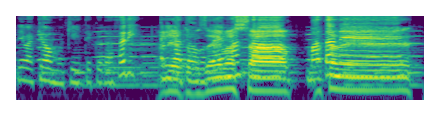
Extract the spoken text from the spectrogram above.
では今日も聞いてくださりあありがとうございました。またね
